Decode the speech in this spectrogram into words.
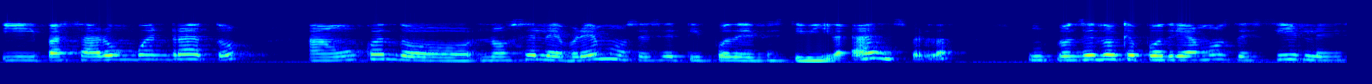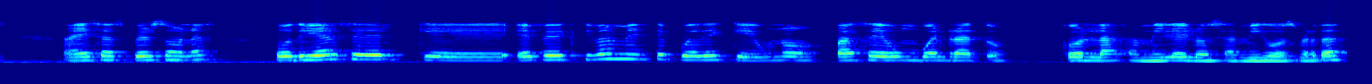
y pasar un buen rato, aun cuando no celebremos ese tipo de festividades, ¿verdad? Entonces lo que podríamos decirles a esas personas podría ser que efectivamente puede que uno pase un buen rato con la familia y los amigos, ¿verdad?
